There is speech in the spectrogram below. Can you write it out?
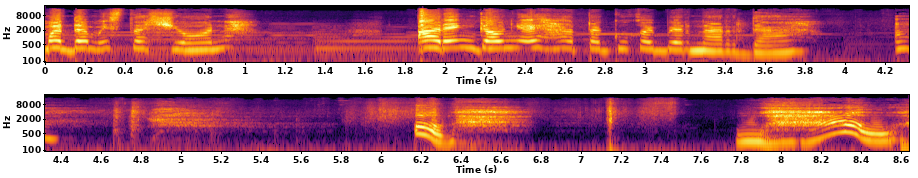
Madam Estasyon, aring gown nga ihatag ko kay Bernarda. Oh, wow!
